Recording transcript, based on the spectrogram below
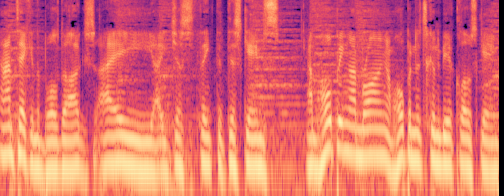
and I'm taking the Bulldogs. I I just think that this game's. I'm hoping I'm wrong. I'm hoping it's going to be a close game.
